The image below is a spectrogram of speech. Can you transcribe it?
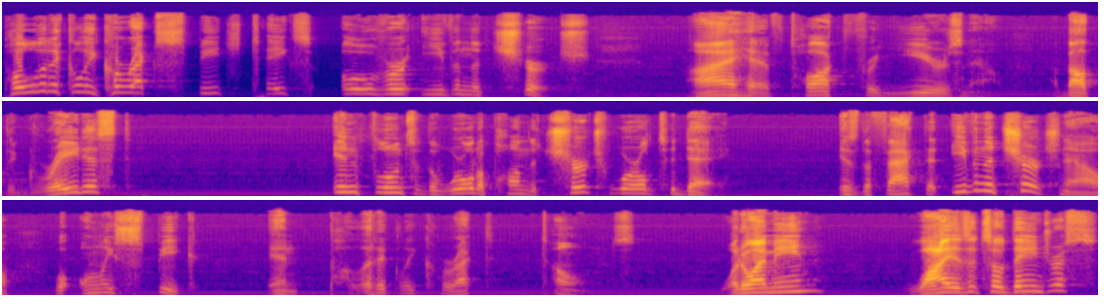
politically correct speech takes over even the church. I have talked for years now about the greatest influence of the world upon the church world today is the fact that even the church now will only speak in politically correct tones. What do I mean? Why is it so dangerous?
